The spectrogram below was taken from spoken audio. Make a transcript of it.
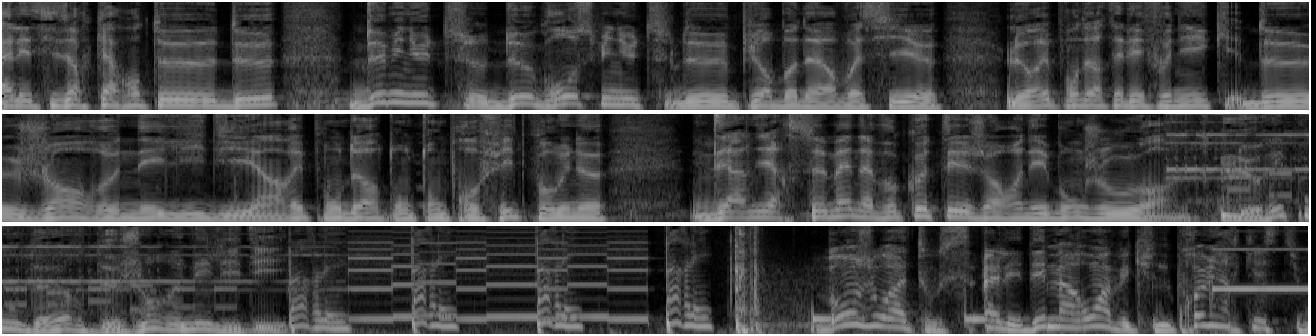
Allez, 6h42, deux minutes, deux grosses minutes de pur bonheur. Voici euh, le répondeur téléphonique de Jean-René Lydie, un répondeur dont on profite pour une dernière semaine à vos côtés. Jean-René, bonjour. Le répondeur de Jean-René Lydie. Parlez, parlez, parlez, parlez. Bonjour à tous. Allez, démarrons avec une première question.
